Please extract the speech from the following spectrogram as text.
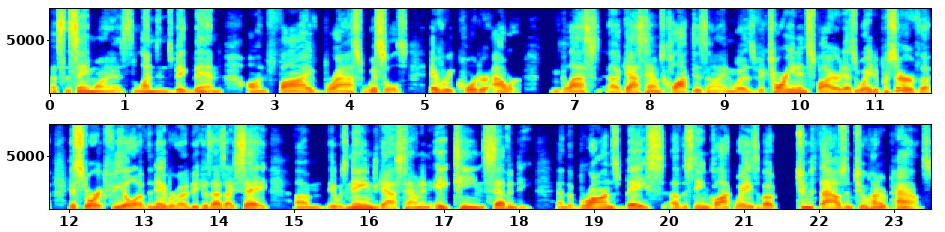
That's the same one as London's Big Ben on five brass whistles every quarter hour. Glass, uh, Gastown's clock design was Victorian inspired as a way to preserve the historic feel of the neighborhood because, as I say, um, it was named Gastown in 1870 and the bronze base of the steam clock weighs about 2,200 pounds.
